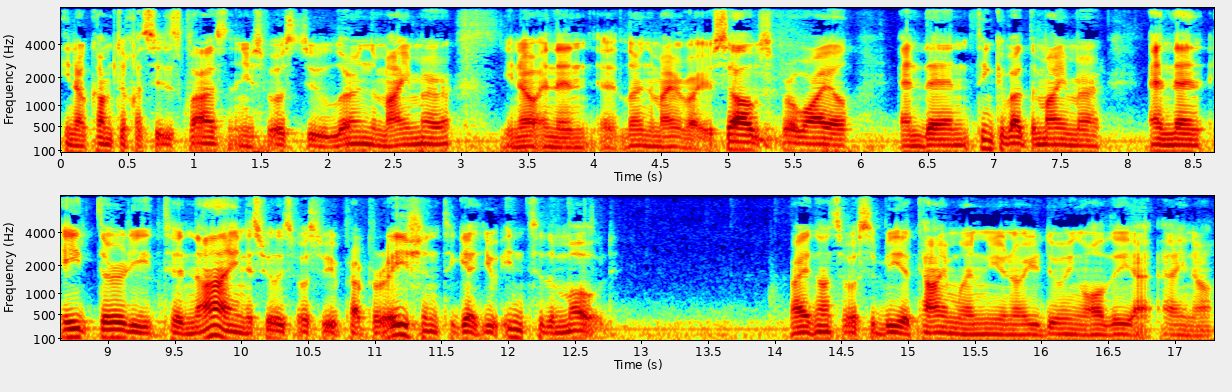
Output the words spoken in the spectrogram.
you know, come to Hasidus class, and you're supposed to learn the mimer, you know, and then uh, learn the mimer by yourselves for a while, and then think about the mimer, and then 8.30 to 9 is really supposed to be preparation to get you into the mode right? Not supposed to be a time when you know you're doing all the uh, you know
